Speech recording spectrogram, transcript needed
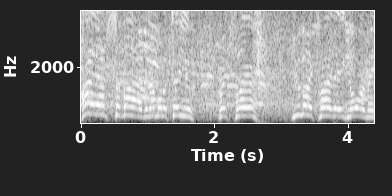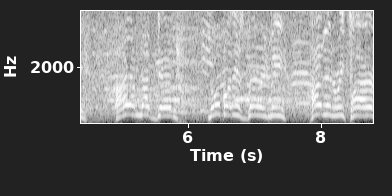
I have survived, and I'm going to tell you, Ric Flair, you might try to ignore me. I am not dead. Nobody has buried me. I didn't retire,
